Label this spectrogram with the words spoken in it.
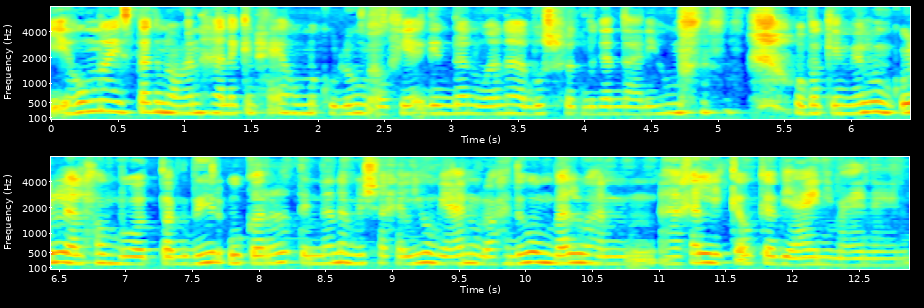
هم يستغنوا عنها لكن حقيقة هم كلهم أوفياء جدا وأنا بشفق بجد عليهم وبكن لهم كل الحب والتقدير وقررت إن أنا مش هخليهم يعانوا لوحدهم بل وهخلي الكوكب يعاني معانا يعني.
